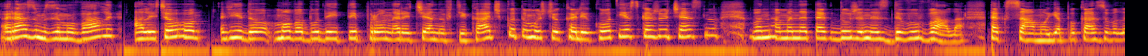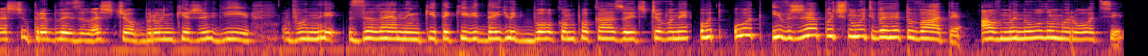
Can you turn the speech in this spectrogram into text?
разом зимували, але цього відео мова буде йти про наречену втікачку, тому що калікот, я скажу чесно, вона мене так дуже не здивувала. Так само я показувала, що приблизила, що бруньки живі. Вони зелененькі, такі віддають боком, показують, що вони от-от і вже почнуть вегетувати. А в минулому році,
